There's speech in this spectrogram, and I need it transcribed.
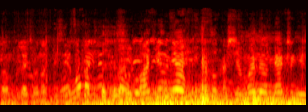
Там, блядь, воно піздець. Ебать він м'який, сука, ще в мене він м'якший, ніж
